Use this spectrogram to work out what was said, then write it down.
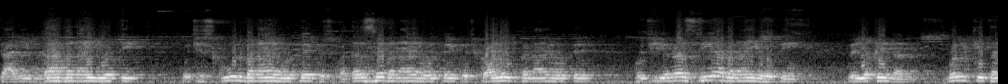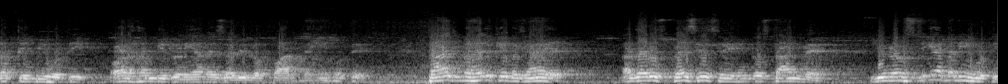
तालीम गाह बनाई होती, कुछ स्कूल बनाए होते, कुछ मदरसे बनाए होते, कुछ कॉलेज बनाए होते, कुछ यूनिवर्सिटियाँ बनाई होती तो यकीनन मुल्क की तरक्की भी होती और हम भी दुनिया में जलील ख्वार नहीं होते। ताजमहल के बजाय अगर उस पैसे से हिंदुस्तान में यूनिवर्सिटियाँ बनी होती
